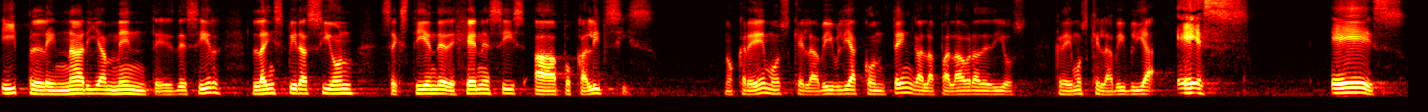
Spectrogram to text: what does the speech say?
y plenariamente, es decir, la inspiración se extiende de Génesis a Apocalipsis. No creemos que la Biblia contenga la palabra de Dios, creemos que la Biblia es, es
